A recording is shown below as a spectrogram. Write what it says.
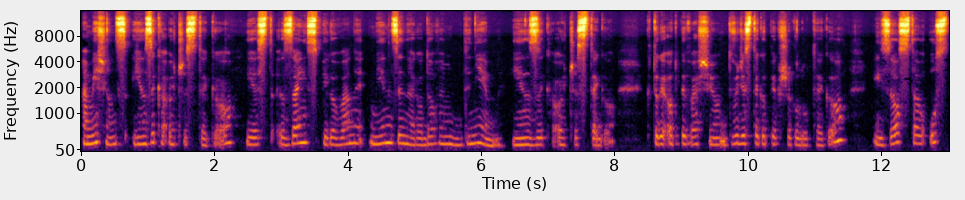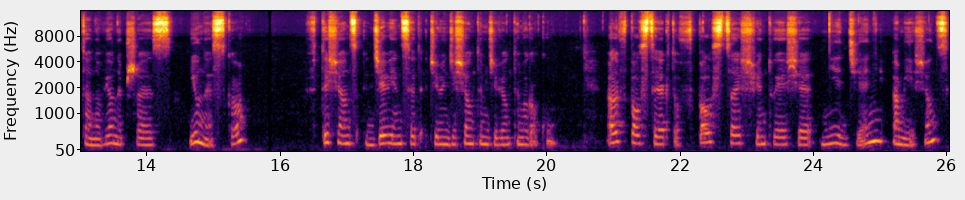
A miesiąc języka ojczystego jest zainspirowany Międzynarodowym Dniem Języka Ojczystego, który odbywa się 21 lutego i został ustanowiony przez UNESCO w 1999 roku. Ale w Polsce, jak to w Polsce, świętuje się nie dzień, a miesiąc,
